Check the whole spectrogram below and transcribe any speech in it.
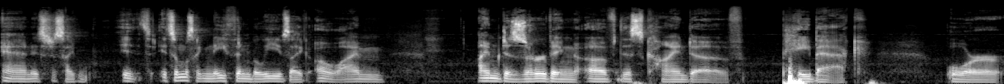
and it's just like it's it's almost like Nathan believes like oh I'm I'm deserving of this kind of payback or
